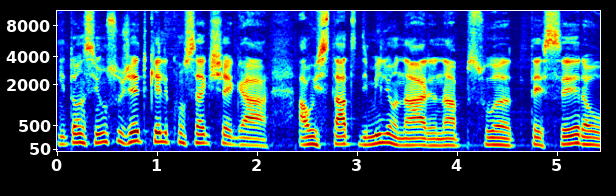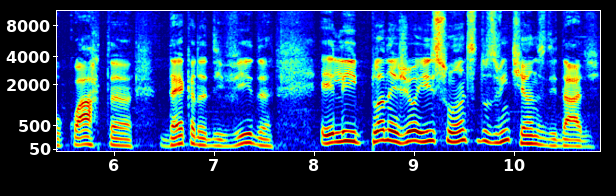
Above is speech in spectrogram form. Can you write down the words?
Então, assim, um sujeito que ele consegue chegar ao status de milionário na sua terceira ou quarta década de vida, ele planejou isso antes dos 20 anos de idade.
